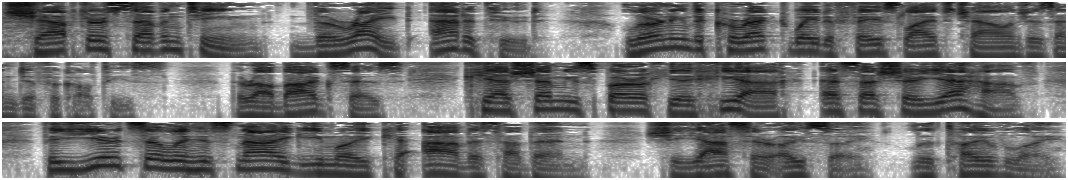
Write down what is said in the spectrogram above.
Chapter 17 The Right Attitude Learning the Correct Way to Face Life's Challenges and Difficulties. The Ralbag says, Ki Hashem Yisparach Yechiach es asher yehav, v'yirtze lehisnaig imoy ke'av es haben, oisoi, l'toiv loi.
